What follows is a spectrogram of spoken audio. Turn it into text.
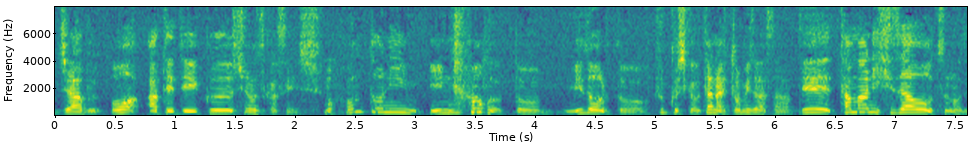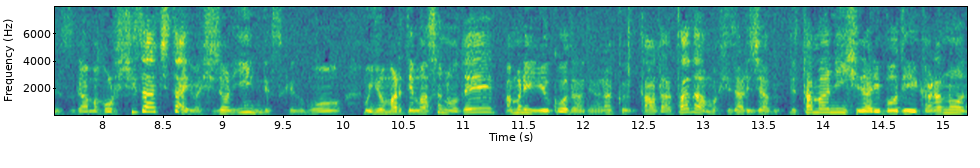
ー、ジャブを当てていく篠塚選手。もう本当にインローとミドルとフックしか打たない富澤さん。で、たまに膝を打つのですが、まあ、これ膝自体は非常にいいんですけども、もう読まれてますので、あまり有効打ではなく、ただただもう左ジャブ。で、たまに左ボディからの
